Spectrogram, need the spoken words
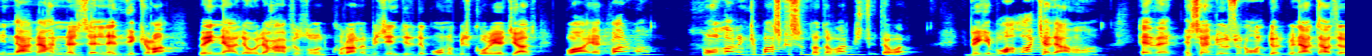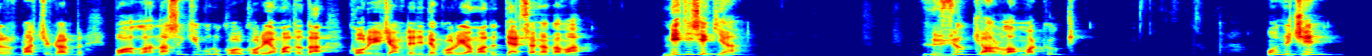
İnna nahnu nezzelne zikra ve inna lehu lehafizun. Kur'an'ı biz indirdik, onu biz koruyacağız. Bu ayet var mı? E Onlarınki baskısında da var, bizde de var. E Peki bu Allah kelamı mı? Evet. E sen diyorsun 14 bin hadi Hazreti Osman çıkarttı. Bu Allah nasıl ki bunu kor- koruyamadı da koruyacağım dedi de koruyamadı dersen adama. Ne diyecek ya? Yüz yok ki, arlanmak yok ki. Onun için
